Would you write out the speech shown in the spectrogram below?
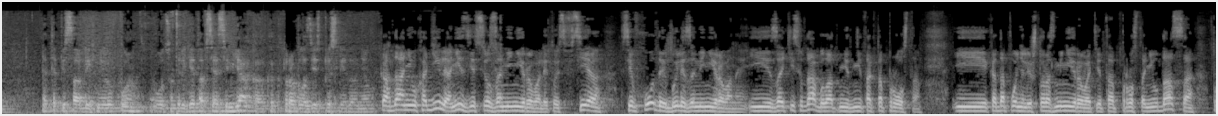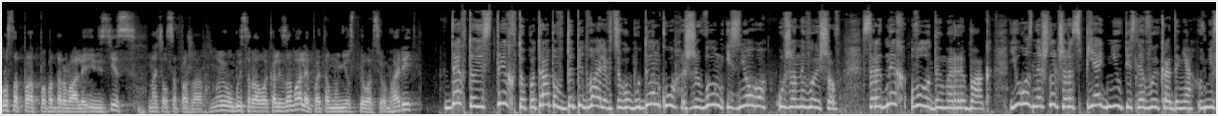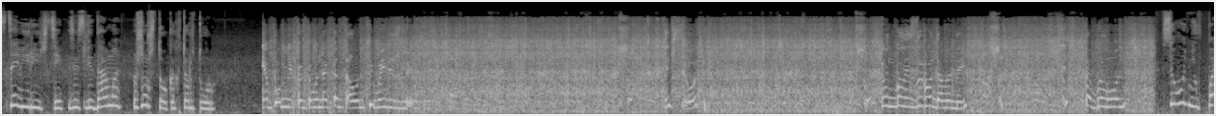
Это писали их рукой. Вот смотрите, это вся семья, которая была здесь преследования. Когда они уходили, они здесь все заминировали. То есть все, все входы были заминированы. И зайти сюда было не, не так-то просто. И когда поняли, что разминировать это просто не удастся, просто по- по- подорвали. И здесь начался пожар. Но его быстро локализовали, поэтому не успело все обгореть. Дехто із тих, хто потрапив до підвалів цього будинку, живим із нього уже не вийшов. Серед них Володимир Рибак. Його знайшли через п'ять днів після викрадення в місцевій річці зі слідами жорстоких тортур. Я помню, как его на каталке вывезли. И все. Он был изуродованный. Это был он.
